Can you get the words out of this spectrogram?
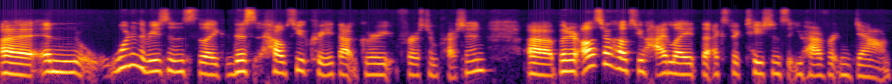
Uh, and one of the reasons like this helps you create that great first impression, uh, but it also helps you highlight the expectations that you have written down.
